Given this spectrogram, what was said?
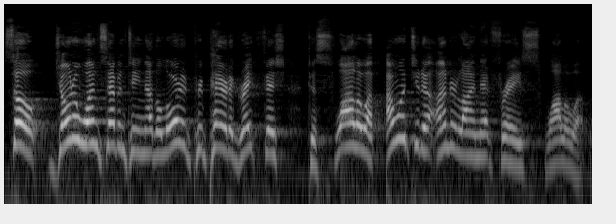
So, Jonah 1:17, now the Lord had prepared a great fish to swallow up. I want you to underline that phrase, swallow up.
